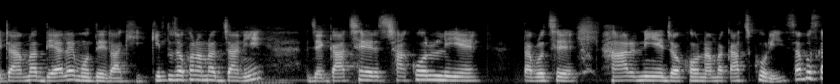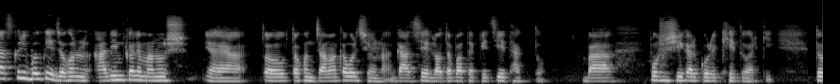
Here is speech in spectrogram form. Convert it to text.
এটা আমরা দেয়ালের মধ্যে রাখি। কিন্তু যখন আমরা জানি যে গাছের ছাকল নিয়ে, তারপর হচ্ছে হাড় নিয়ে যখন আমরা কাজ করি সাপোজ কাজ করি বলতে যখন আদিমকালে মানুষ তো তখন জামা কাপড় ছিল না, গাছে লতা পাতা পেঁচিয়ে থাকতো বা পশু শিকার করে খেত আর কি। তো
